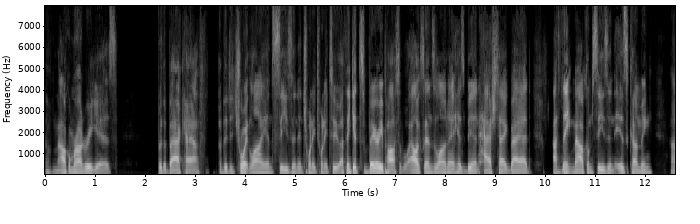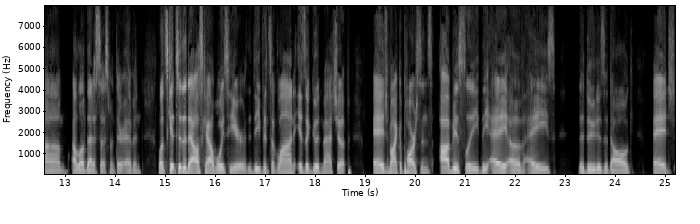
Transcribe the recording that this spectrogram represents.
of Malcolm Rodriguez for the back half of the Detroit Lions season in 2022? I think it's very possible. Alex Anzalone has been hashtag bad. I think Malcolm's season is coming. Um, I love that assessment there, Evan. Let's get to the Dallas Cowboys here. The defensive line is a good matchup. Edge, Micah Parsons, obviously the A of A's. The dude is a dog. Edge,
